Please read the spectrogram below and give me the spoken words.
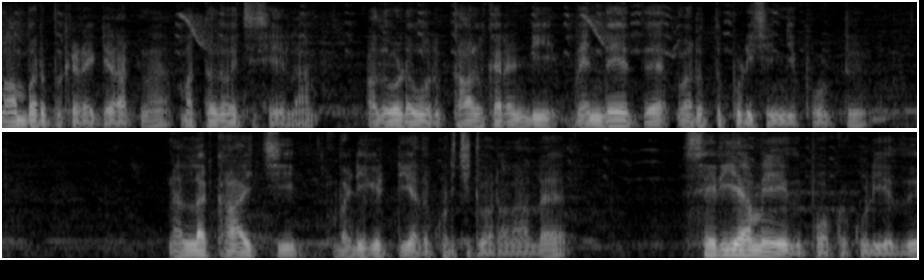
மாம்பருப்பு கிடைக்கிறாட்டினா மற்றதை வச்சு செய்யலாம். அதோட ஒரு கால் கரண்டி வெந்தயத்தை வறுத்து பொடி செஞ்சு போட்டு நல்லா காய்ச்சி வடிகட்டி அதை குடிச்சிட்டு வரனால செரியாமையை இது போக்கக்கூடியது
